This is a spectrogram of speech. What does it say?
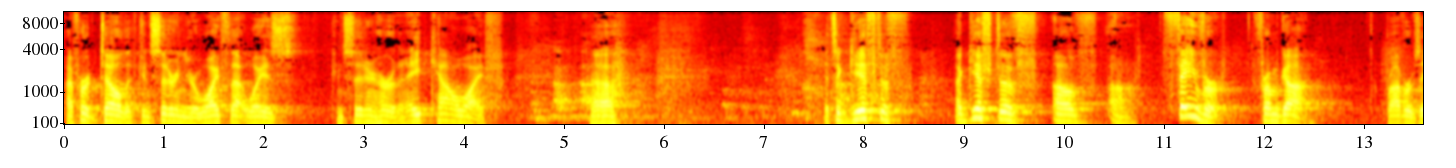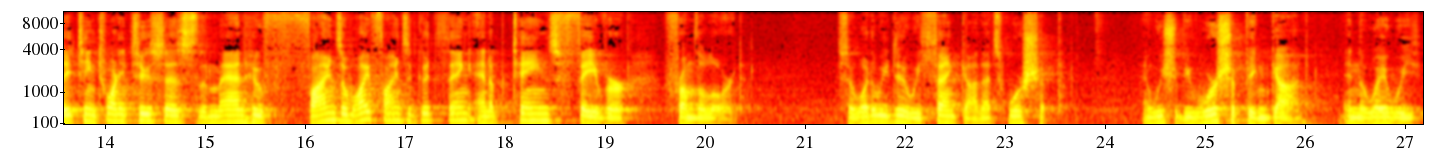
I've heard tell that considering your wife that way is considering her an eight cow wife. Uh, it's a gift of, a gift of, of uh, favor from God. Proverbs 18:22 says, "The man who finds a wife finds a good thing and obtains favor from the Lord." So what do we do? We thank God. That's worship. And we should be worshiping God in the way we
